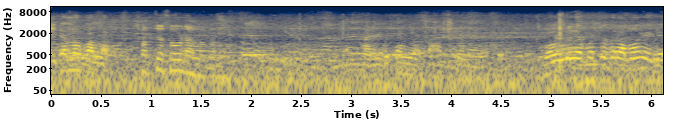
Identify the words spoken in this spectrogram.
এটা লোক আল্লাহ সবচেয়ে বড় লইয়া কত করে আমার এটা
